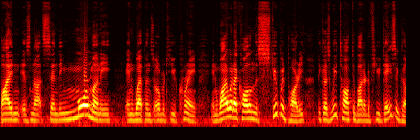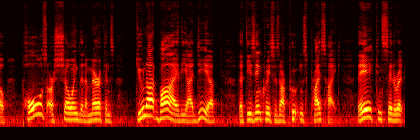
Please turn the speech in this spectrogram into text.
Biden is not sending more money and weapons over to Ukraine. And why would I call them the stupid party? Because we talked about it a few days ago. Polls are showing that Americans do not buy the idea that these increases are Putin's price hike. They consider it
